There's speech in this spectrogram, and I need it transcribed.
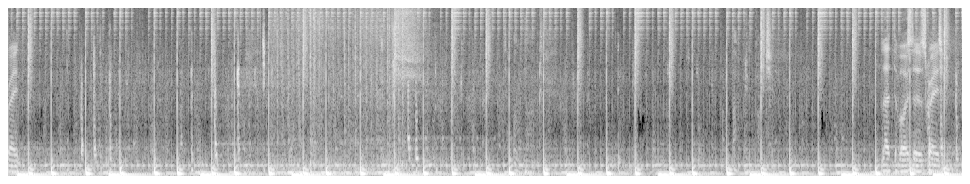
great. Let the voices great.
